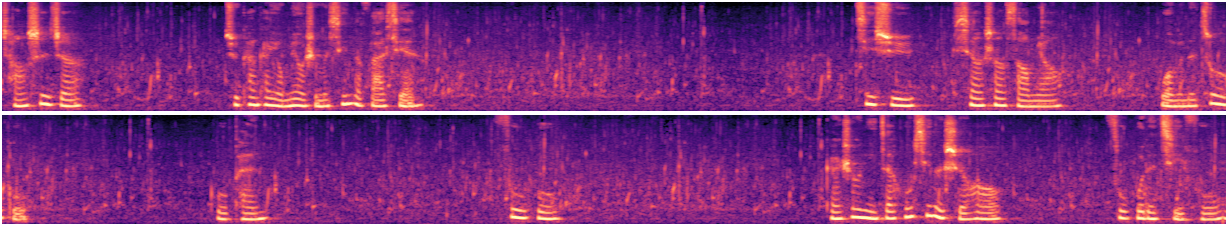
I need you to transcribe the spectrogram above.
尝试着去看看有没有什么新的发现。继续向上扫描我们的坐骨、骨盆。腹部，感受你在呼吸的时候腹部的起伏。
